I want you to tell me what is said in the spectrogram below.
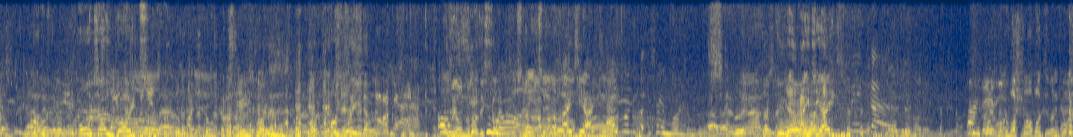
Auto bright. Point cleaner. Real number this time. 88. Everyone's got the same one. Yeah, 88. Bingo. You can wash my bike as well if you want.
